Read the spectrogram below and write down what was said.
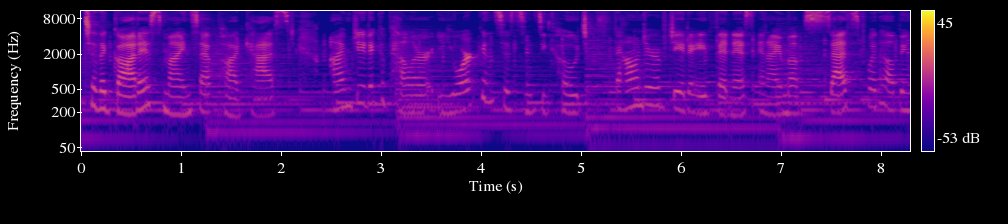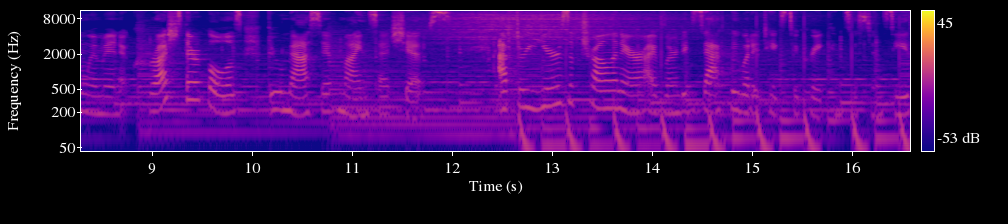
to the Goddess Mindset Podcast. I'm Jada Capeller, your consistency coach, founder of Jada A Fitness, and I'm obsessed with helping women crush their goals through massive mindset shifts. After years of trial and error, I've learned exactly what it takes to create consistency,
